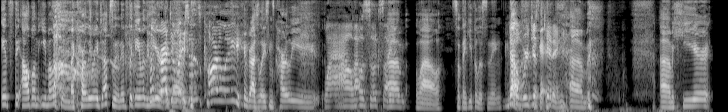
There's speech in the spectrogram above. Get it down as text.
it's the album Emotion by Carly Rae Jepsen. It's the game of the year. Congratulations, Carly. Congratulations, Carly. Wow, that was so exciting. Um wow. So thank you for listening. no, we're just Okay. kidding. um um here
